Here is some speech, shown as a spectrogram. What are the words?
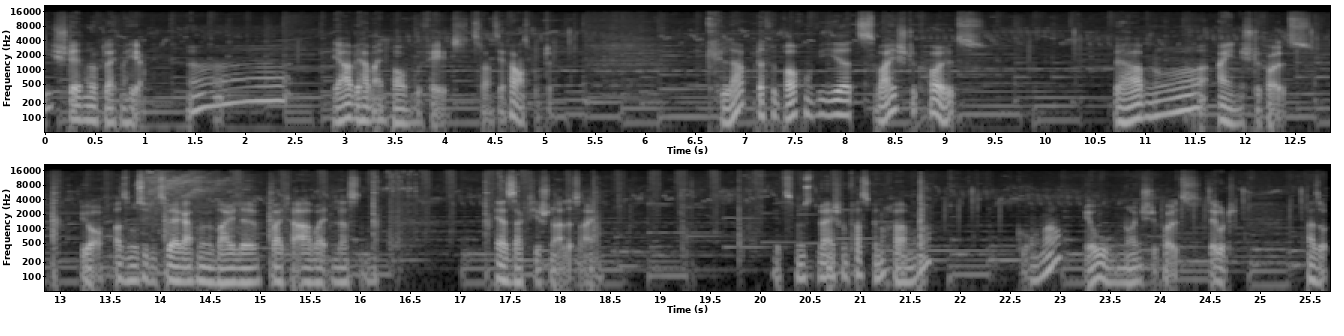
Die stellen wir doch gleich mal her. Äh, ja, wir haben einen Baum gefällt. 20 Erfahrungspunkte. Klapp, dafür brauchen wir zwei Stück Holz. Wir haben nur ein Stück Holz. Ja, also muss ich die Zwerge einfach eine Weile weiter arbeiten lassen. Er sagt hier schon alles ein. Jetzt müssten wir eigentlich schon fast genug haben, oder? Gucken wir mal. Jo, neun Stück Holz. Sehr gut. Also,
